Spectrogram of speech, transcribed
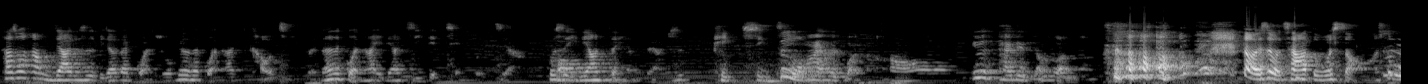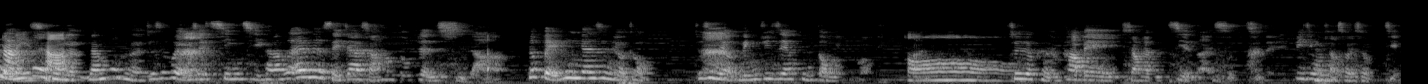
他说他们家就是比较在管说，没有在管他考几分，但是管他一定要几点前回家，或是一定要怎样怎样，就是品性。这个我妈也会管啊。哦。因为台北比较乱嘛。到底是有差多少啊？就是南部可能南部可能就是会有一些亲戚看到说，哎，那个谁家的小孩他们都认识啊。就北部应该是没有这种，就是没有邻居之间互动的嘛。哦。所以就可能怕被小孩不见啊什么之类的。毕竟我小时候也是有不见。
